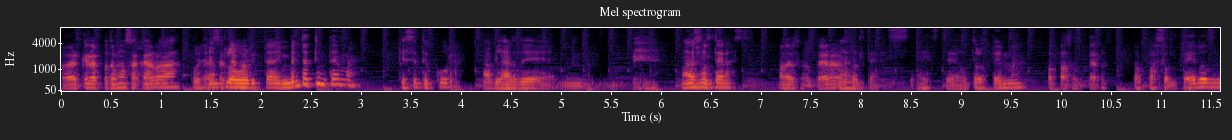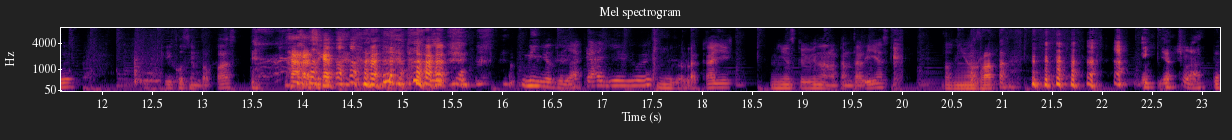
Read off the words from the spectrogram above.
A ver qué le podemos sacar, ¿verdad? por ejemplo, ahorita, invéntate un tema. ¿Qué se te ocurra? Hablar de. mm, madres solteras. Madres solteras, Madres solteras. Este, otro tema. papás solteros, Papás solteros, güey. hijos sin papás, Niños de la calle, güey. niños de la calle, niños que viven en alcantarillas, los niños rata. Niños rata.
